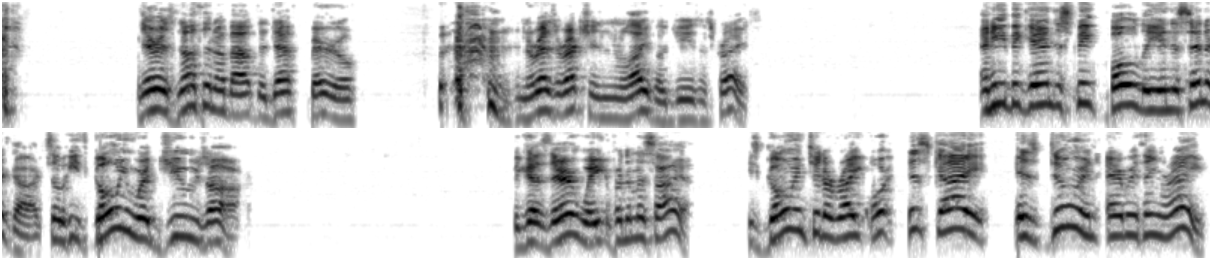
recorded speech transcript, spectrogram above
there is nothing about the death, burial, and the resurrection in the life of Jesus Christ. And he began to speak boldly in the synagogue. So he's going where Jews are. Because they're waiting for the Messiah. He's going to the right. This guy is doing everything right.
